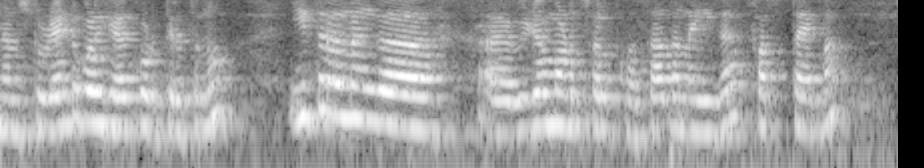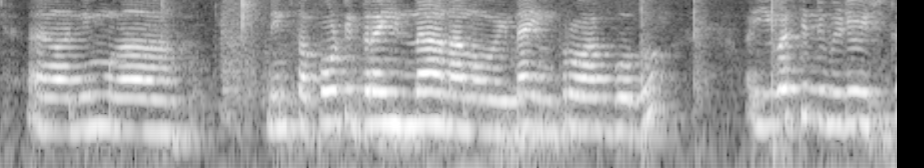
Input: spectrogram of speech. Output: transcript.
ನನ್ನ ಸ್ಟೂಡೆಂಟ್ಗಳಿಗೆ ಹೇಳ್ಕೊಡ್ತಿರ್ತೀನಿ. ಈ ಥರ ನಂಗೆ ವಿಡಿಯೋ ಮಾಡೋದು ಸ್ವಲ್ಪ ಹೊಸದನ ಈಗ ಫಸ್ಟ್ ಟೈಮ ನಿಮ್ಮ ನಿಮ್ಮ ಸಪೋರ್ಟ್ ಇದ್ದರೆ ಇನ್ನೂ ನಾನು ಇನ್ನೂ ಇಂಪ್ರೂವ್ ಆಗ್ಬೋದು. ಇವತ್ತಿನ ವಿಡಿಯೋ ಇಷ್ಟ.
